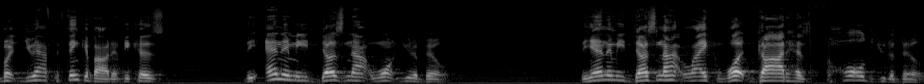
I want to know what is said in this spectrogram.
But you have to think about it because the enemy does not want you to build. The enemy does not like what God has called you to build.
